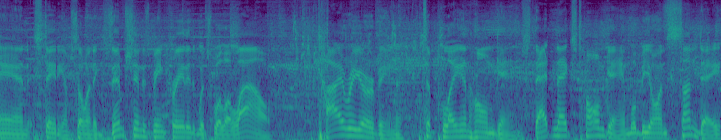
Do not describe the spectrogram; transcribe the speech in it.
and Stadium. So an exemption is being created which will allow Kyrie Irving to play in home games. That next home game will be on Sunday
